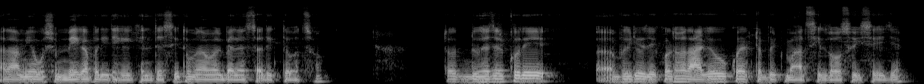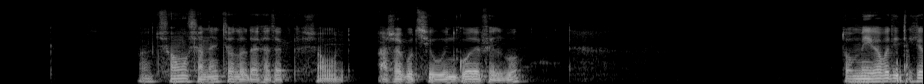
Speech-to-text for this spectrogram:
আর আমি অবশ্য মেগাপারি থেকে খেলতেছি, তোমরা আমার ব্যালেন্সটা দেখতে পাচ্ছ। তো দু হাজার করে ভিডিও রেকর্ড হওয়ার আগেও কয়েকটা বিট মারছি লস হয়েছে এই যে। সমস্যা নেই, চলো দেখা যাক, সম- আশা করছি উইন করে ফেলব। তো মেঘাবাদী থেকে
